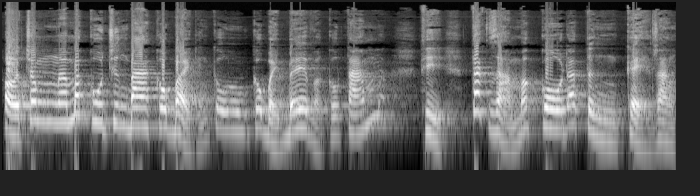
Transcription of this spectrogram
Ở trong à, Marco chương 3 câu 7 đến câu câu 7b và câu 8 thì tác giả Marco đã từng kể rằng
